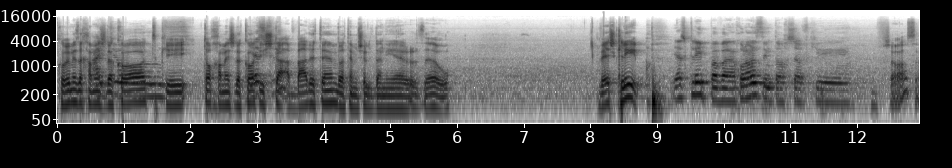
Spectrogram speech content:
קוראים לזה חמש. דקות, כי תוך חמש דקות השתעבדתם ואתם של דניאל, זהו. ויש קליפ. יש קליפ, אבל אנחנו לא נשים אותו עכשיו כי... אפשר לעשות.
